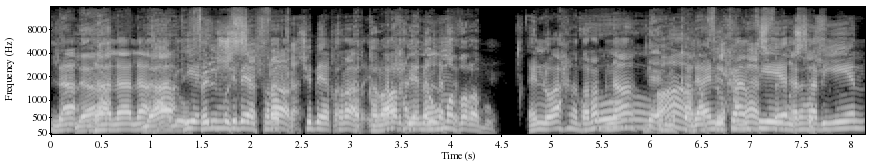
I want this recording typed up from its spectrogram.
لا لا لا لا, لا، آه، في شبه المستشفى اقرار شبه إقرار إقرار بأنهم بلشت. ضربوا إنه إحنا ضربنا. لأنه آه، كان لأنه في كان في. إرهابيين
